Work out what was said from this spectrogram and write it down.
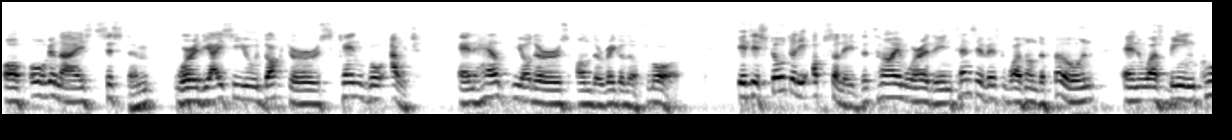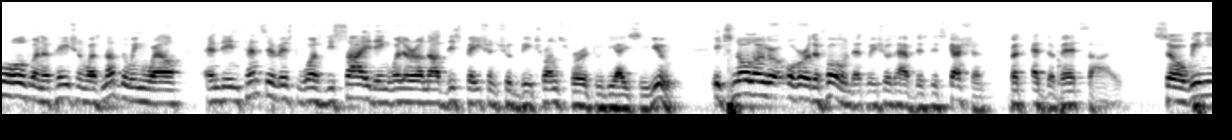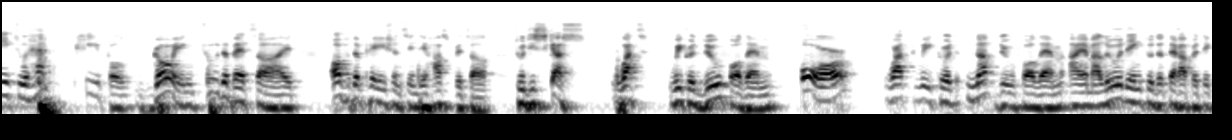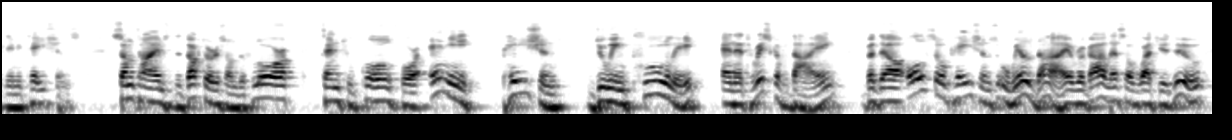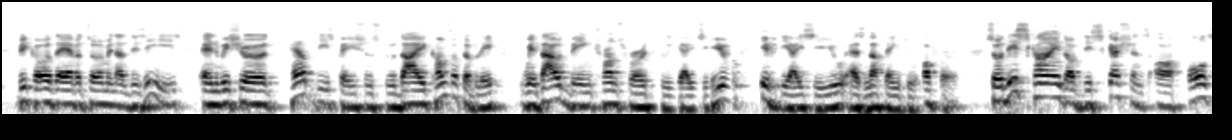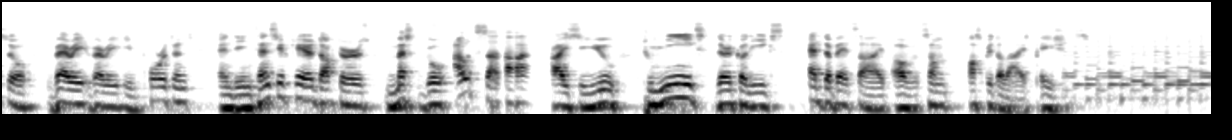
of organized system where the ICU doctors can go out and help the others on the regular floor. It is totally obsolete the time where the intensivist was on the phone and was being called when a patient was not doing well, and the intensivist was deciding whether or not this patient should be transferred to the ICU. It's no longer over the phone that we should have this discussion but at the bedside. So we need to have people going to the bedside of the patients in the hospital to discuss what we could do for them or what we could not do for them. I am alluding to the therapeutic limitations. Sometimes the doctors on the floor tend to call for any patient doing poorly and at risk of dying, but there are also patients who will die regardless of what you do because they have a terminal disease, and we should help these patients to die comfortably without being transferred to the ICU if the ICU has nothing to offer. So these kinds of discussions are also very, very important, and the intensive care doctors must go outside ICU to meet their colleagues at the bedside of some hospitalized patients.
